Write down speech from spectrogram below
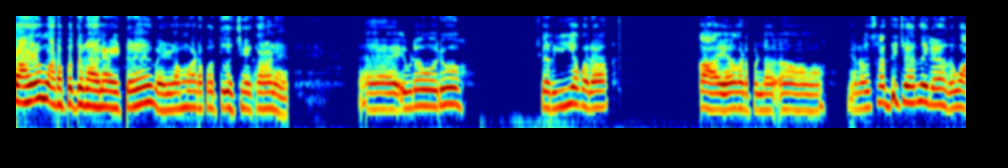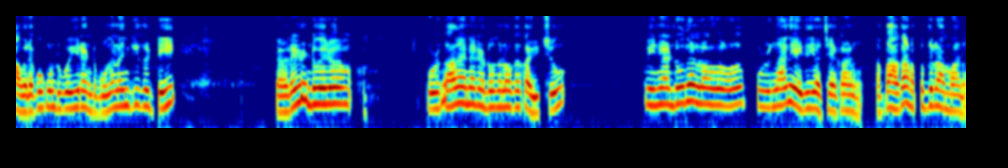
പഴം അടപ്പത്തിടാനായിട്ട് വെള്ളം അടപ്പത്ത് വെച്ചേക്കാണ്. ഇവിടെ ഒരു ചെറിയ കൊല കായ കിടപ്പുണ്ട്. ഞാനത് ശ്രദ്ധിച്ചായിരുന്നില്ല. അത് വാവലൊക്കെ കൊണ്ടുപോയി രണ്ട് മൂന്നെണ്ണം എനിക്ക് കിട്ടി. ഞങ്ങൾ രണ്ടുപേരും പുഴുങ്ങാതെ തന്നെ രണ്ട് മൂന്നെണ്ണമൊക്കെ കഴിച്ചു. പിന്നെ രണ്ട് മൂന്നെണ്ണമുള്ളത് പുഴുങ്ങാന്ന് എഴുതി വെച്ചേക്കാണ്. അപ്പോൾ അത് അടപ്പത്തിടാമ്പാണ്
